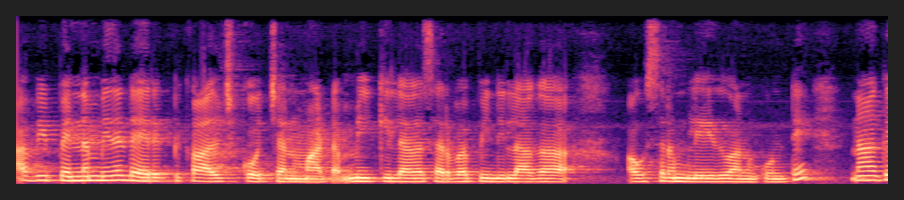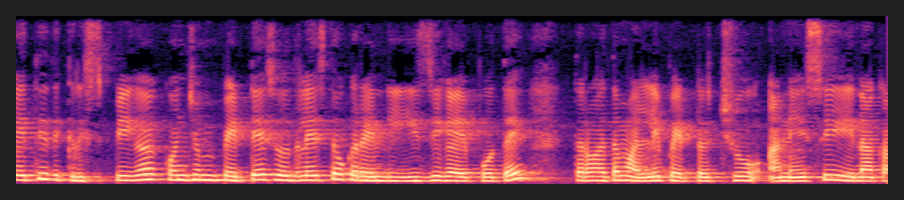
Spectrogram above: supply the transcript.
అవి పెన్నం మీద డైరెక్ట్ కాల్చుకోవచ్చు అనమాట మీకు ఇలాగా సర్వపిండిలాగా అవసరం లేదు అనుకుంటే. నాకైతే ఇది క్రిస్పీగా కొంచెం పెట్టేసి వదిలేస్తే ఒక రెండు ఈజీగా అయిపోతాయి. తర్వాత మళ్ళీ పెట్టొచ్చు అనేసి నాకు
